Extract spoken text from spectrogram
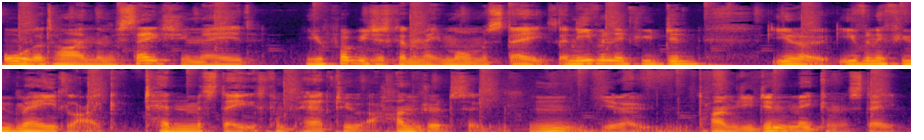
all the time the mistakes you made, you're probably just going to make more mistakes. And even if you did, you know, even if you made like 10 mistakes compared to 100, you know, times you didn't make a mistake,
